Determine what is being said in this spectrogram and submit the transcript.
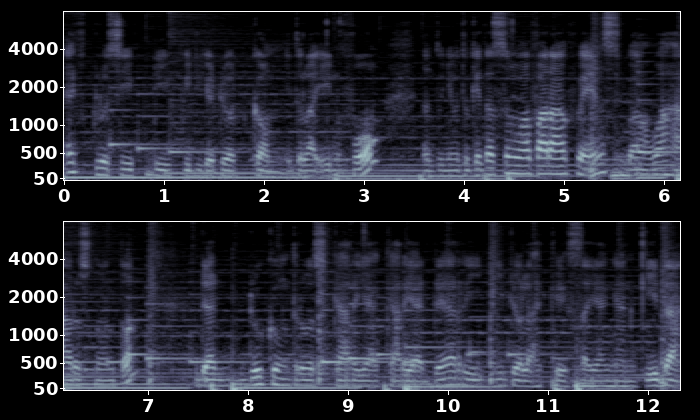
eksklusif di video.com Itulah info tentunya untuk kita semua para fans bahwa harus nonton dan dukung terus karya-karya dari idola kesayangan kita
